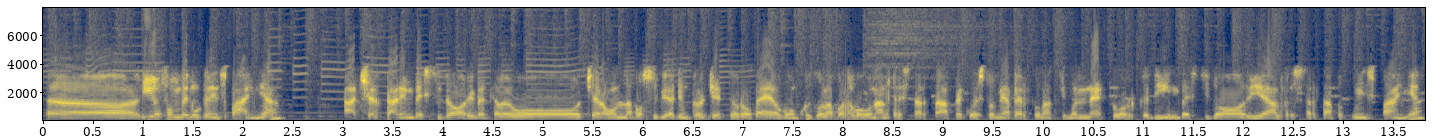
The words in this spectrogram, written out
Uh, io sono venuto in Spagna a cercare investitori perché avevo, c'era la possibilità di un progetto europeo con cui collaboravo con altre start-up e questo mi ha aperto un attimo il network di investitori e altre start-up qui in Spagna.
